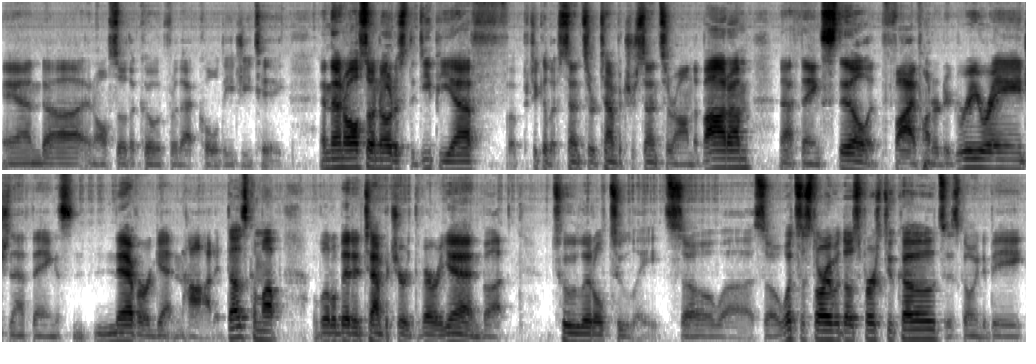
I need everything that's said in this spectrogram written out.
and uh, and also the code for that cold EGT. And then also notice the DPF, a particulate sensor, temperature sensor on the bottom. That thing's still at 500 degree range. That thing's never getting hot. It does come up a little bit in temperature at the very end, but too little, too late. So, uh, so what's the story with those first two codes? Is going to be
